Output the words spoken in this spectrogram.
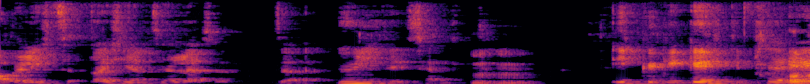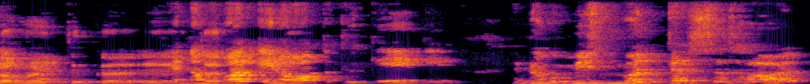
aga lihtsalt asi on selles, et üldiselt mm. -hmm. ikkagi kehtib see aga ma ütlen ka, et noh, ei no vaata, kui keegi, nagu mis mõttes sa saad,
